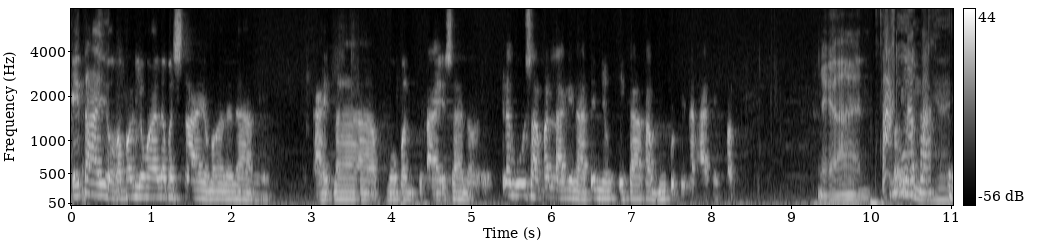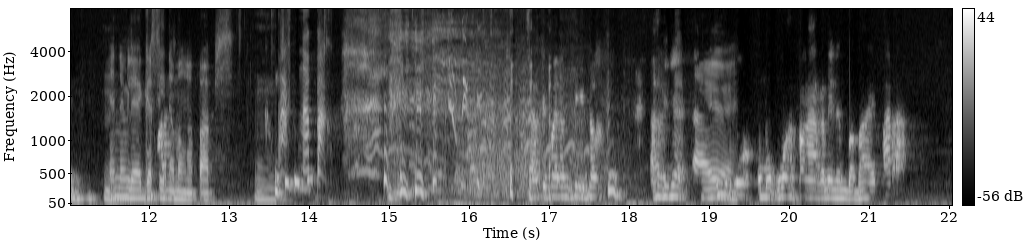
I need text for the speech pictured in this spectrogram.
eh tayo, kapag lumalabas tayo mga lalaki, kahit na pupunta tayo sa ano, pinag-uusapan lagi natin yung ikakabuti ng ating pag Ayan. Naman yan. Yan yung legacy ng mga paps. Mm. Sabi pa ng tito ko, sabi niya, Tayo eh. kumukuha, kumukuha pa nga kami ng babae para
